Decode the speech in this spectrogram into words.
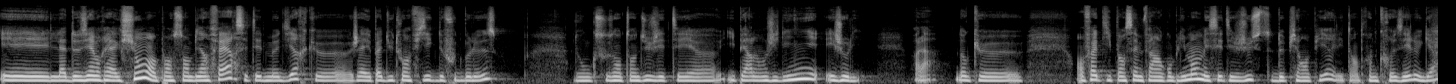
Et la deuxième réaction, en pensant bien faire, c'était de me dire que j'avais pas du tout un physique de footballeuse. Donc sous-entendu, j'étais euh, hyper longiligne et jolie. Voilà. Donc euh, En fait, il pensait me faire un compliment, mais c'était juste de pire en pire. Il était en train de creuser, le gars.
